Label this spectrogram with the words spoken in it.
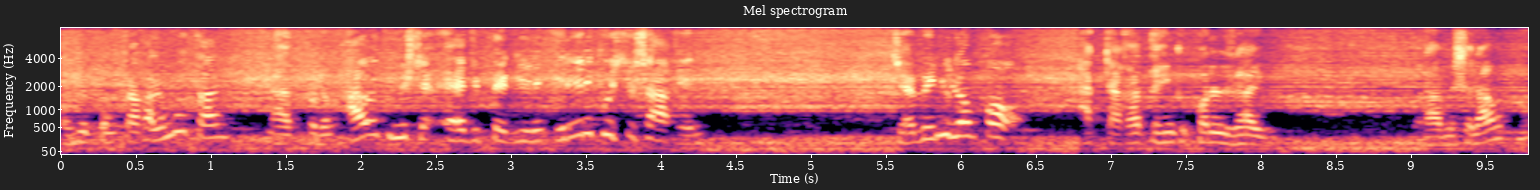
huwag niyo pong kakalimutan. Lahat po ng awit ni Mr. Eddie Peglin ang i-request sa akin. Sabihin niyo lang po kakatahin ko pa rin live. Maraming salamat po.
